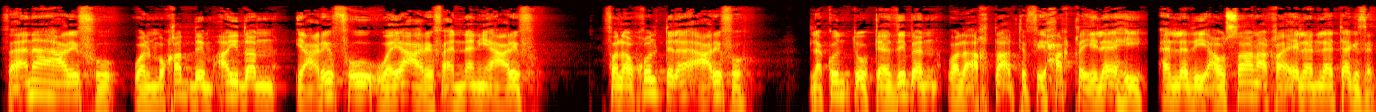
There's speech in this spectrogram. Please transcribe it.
فأنا أعرفه والمقدم أيضا يعرفه ويعرف أنني أعرفه. فلو قلت لا أعرفه لكنت كاذبا ولأخطأت في حق إلهي الذي اوصانا قائلا لا تكذب.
